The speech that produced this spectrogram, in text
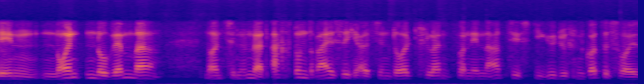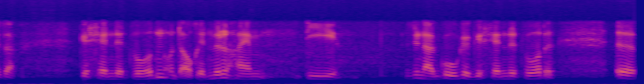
den 9. November 1938, als in Deutschland von den Nazis die jüdischen Gotteshäuser geschändet wurden und auch in Müllheim die Synagoge geschändet wurde. Äh,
